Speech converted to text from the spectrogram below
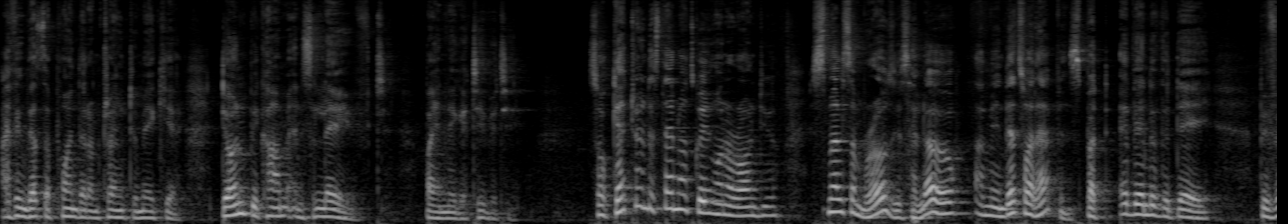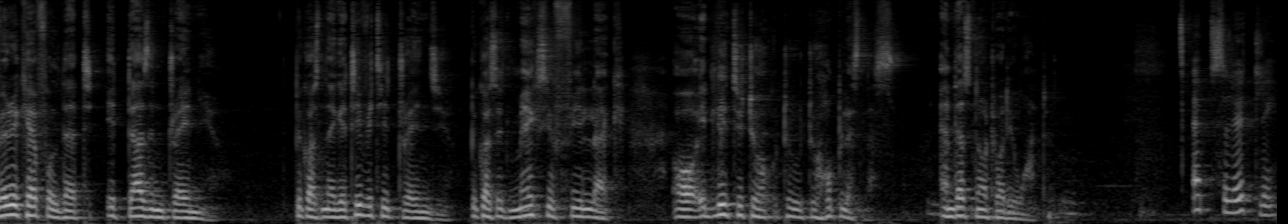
I think that's the point that I'm trying to make here. Don't become enslaved by negativity. So get to understand what's going on around you. Smell some roses. Hello. I mean, that's what happens. But at the end of the day, be very careful that it doesn't drain you because negativity drains you, because it makes you feel like, or it leads you to, to, to hopelessness. And that's not what you want. Absolutely.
